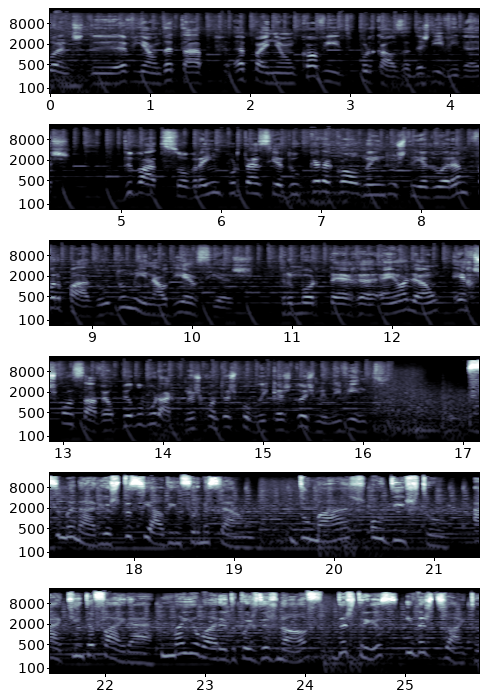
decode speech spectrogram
Tripulantes de avião da TAP apanham Covid por causa das dívidas. Debate sobre a importância do caracol na indústria do arame farpado domina audiências. Tremor de terra em Olhão é responsável pelo buraco nas contas públicas de 2020. Semanário Especial de Informação. Do mar ou disto. À quinta-feira, meia hora depois das nove, das treze e das dezoito.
